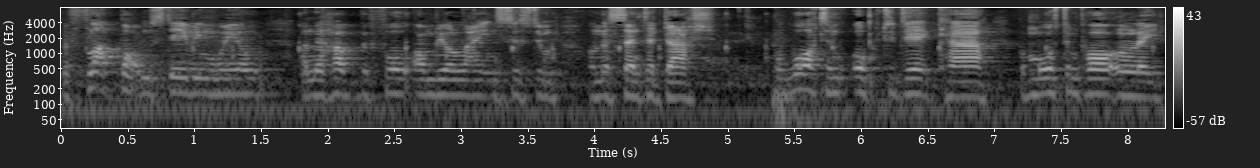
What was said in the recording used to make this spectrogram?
the flat bottom steering wheel, and they have the full ambient lighting system on the centre dash. But what an up-to-date car, but most importantly,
